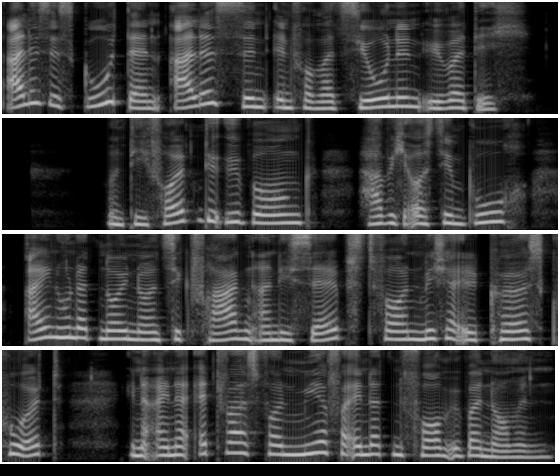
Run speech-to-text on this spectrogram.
alles ist gut, denn alles sind Informationen über dich. Und die folgende Übung habe ich aus dem Buch 199 Fragen an dich selbst von Michael Kurs Kurt in einer etwas von mir veränderten Form übernommen.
